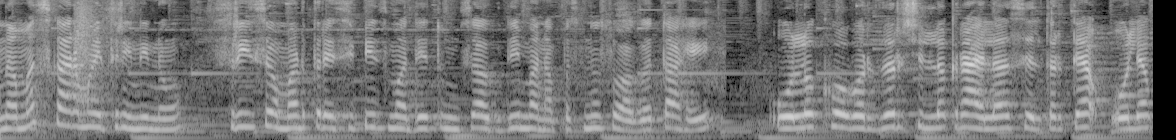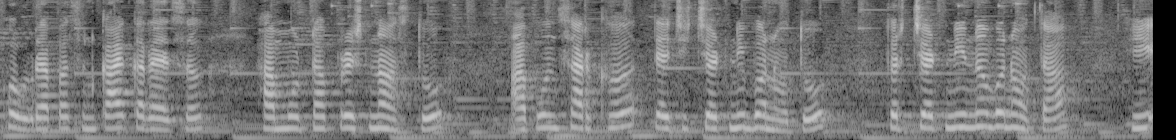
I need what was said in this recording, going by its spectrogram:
नमस्कार मैत्रिणीनो श्री समर्थ रेसिपीजमध्ये तुमचं अगदी मनापासून स्वागत आहे. ओलं खोबर जर शिल्लक राहिलं असेल तर त्या ओल्या खोबऱ्यापासून काय करायचं हा मोठा प्रश्न असतो. आपण सारखं त्याची चटणी बनवतो. तर चटणी न बनवता ही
